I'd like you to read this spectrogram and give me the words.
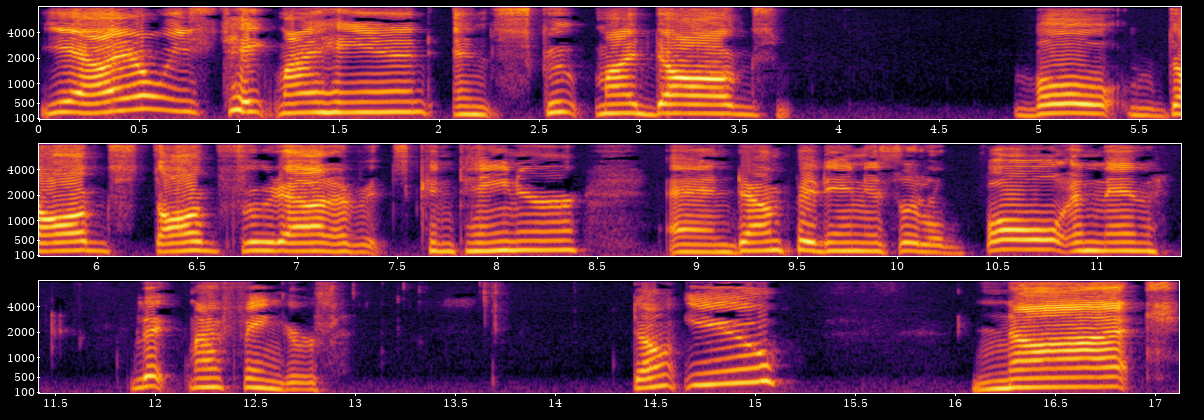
Yeah, I always take my hand and scoop my dog's bowl, dog's dog food out of its container and dump it in his little bowl and then lick my fingers. Don't you? Not.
